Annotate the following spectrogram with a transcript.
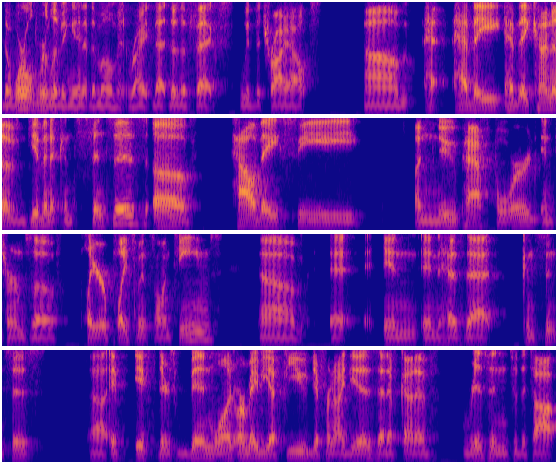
the world we're living in at the moment, right? That those effects with the tryouts. Um, ha- have they have they kind of given a consensus of how they see a new path forward in terms of player placements on teams? Um, and and has that consensus uh, if if there's been one or maybe a few different ideas that have kind of risen to the top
